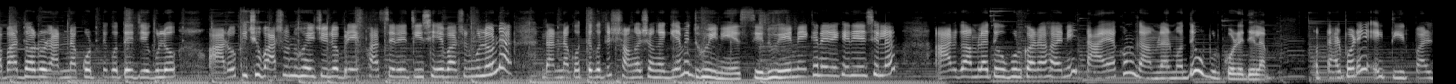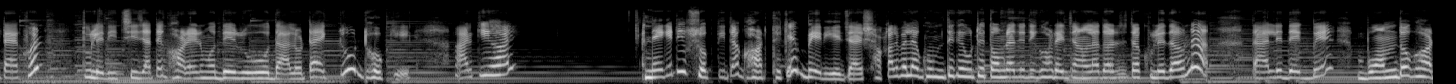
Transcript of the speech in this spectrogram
আবার ধরো রান্না করতে করতে যেগুলো আরও কিছু বাসন হয়েছিল ব্রেকফাস্ট সেরেছি, সেই বাসনগুলো না রান্না করতে করতে সঙ্গে সঙ্গে গিয়ে আমি ধুয়ে নিয়ে এসেছি। ধুয়ে এনে এখানে রেখে দিয়েছিলাম। আর গামলাতে উপুর করা হয়নি, তাই এখন গামলার মধ্যে উপুর করে দিলাম। তারপরে এই তিরপালটা এখন তুলে দিচ্ছি, যাতে ঘরের মধ্যে রোদ, আলোটা একটু ঢোকে। আর কি হয়? নেগেটিভ শক্তিটা ঘর থেকে বেরিয়ে যায়। সকালবেলা ঘুম থেকে উঠে তোমরা যদি ঘরের জানলা, দরজাটা খুলে দাও না, তাহলে দেখবে বন্ধ ঘর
